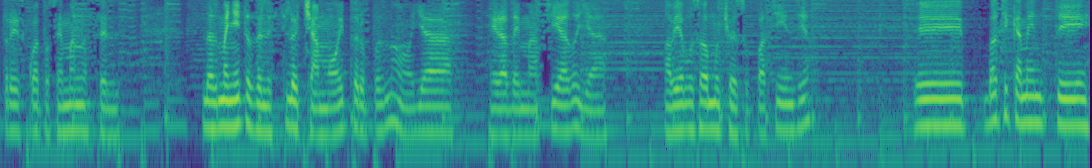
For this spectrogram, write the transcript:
3, 4 semanas las mañanitas del estilo chamoy, pero pues no, ya era demasiado, ya había abusado mucho de su paciencia. Eh, básicamente,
